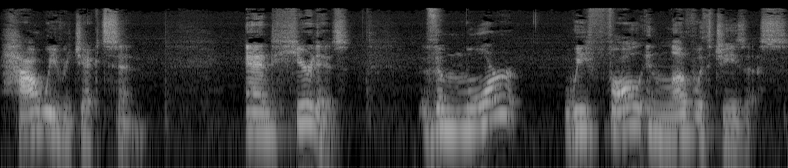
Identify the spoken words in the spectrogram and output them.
how we reject sin. And here it is the more we fall in love with Jesus,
